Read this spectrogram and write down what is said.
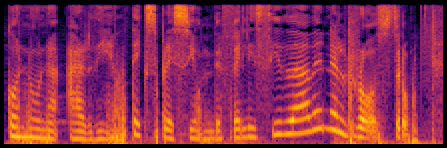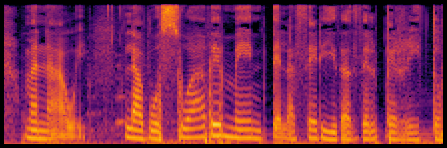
con una ardiente expresión de felicidad en el rostro. Manawi lavó suavemente las heridas del perrito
